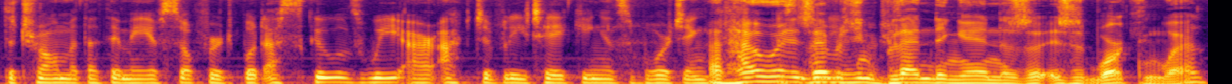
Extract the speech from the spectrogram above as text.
the trauma that they may have suffered. But as schools, we are actively taking and supporting. and how as is everything children. blending in? Is it, is it working well?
